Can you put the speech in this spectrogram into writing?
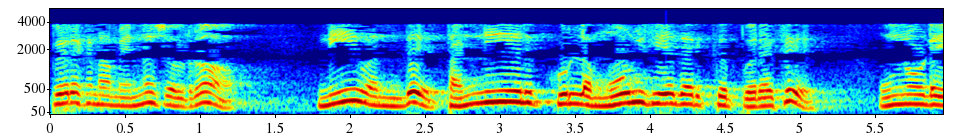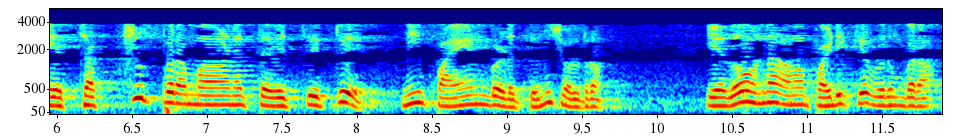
பிறகு நாம் என்ன சொல்றோம்? நீ வந்து தண்ணீருக்குள்ள மூழ்கியதற்கு பிறகு உன்னுடைய சக்ஷு பிரமாணத்தை வச்சுட்டு நீ பயன்படுத்துன்னு சொல்றோம். ஏதோ ஒன்று அவன் படிக்க விரும்புறான்.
